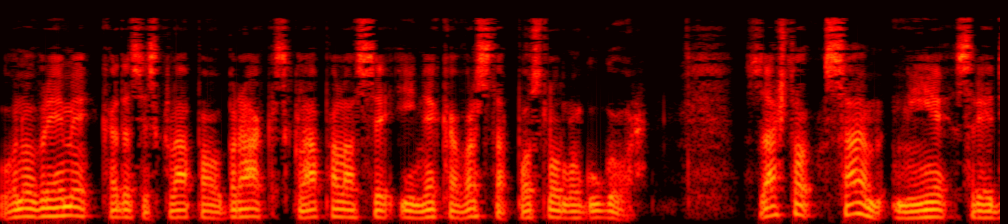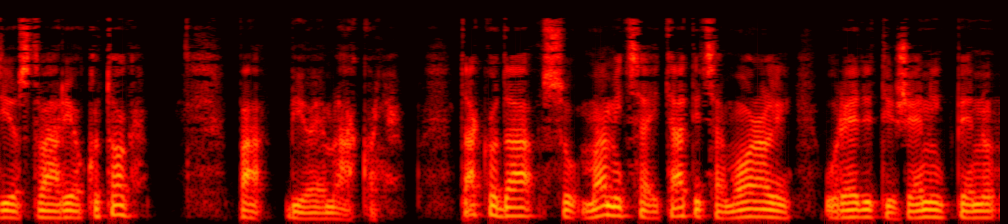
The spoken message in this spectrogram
U ono vrijeme kada se sklapao brak, sklapala se i neka vrsta poslovnog ugovora. Zašto sam nije sredio stvari oko toga? Pa bio je mlakonja. Tako da su mamica i tatica morali urediti ženitbenu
